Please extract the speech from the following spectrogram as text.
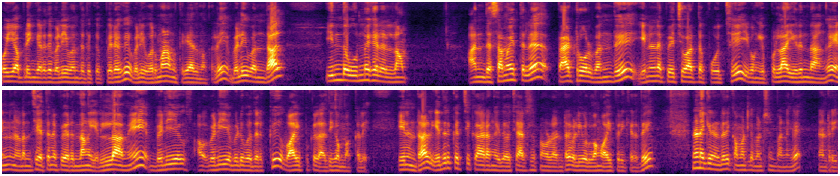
பொய் அப்படிங்கிறது வெளியே வந்ததுக்கு பிறகு வெளியே வருமானம் நமக்கு தெரியாது மக்களே வெளிவந்தால் இந்த உண்மைகள் எல்லாம் அந்த சமயத்தில் பேட்ரோல் வந்து என்னென்ன பேச்சுவார்த்தை போச்சு இவங்க எப்படிலாம் இருந்தாங்க என்ன நடந்துச்சு எத்தனை பேர் இருந்தாங்க எல்லாமே வெளியே வெளியே விடுவதற்கு வாய்ப்புகள் அதிகம் மக்களே. ஏனென்றால் எதிர்க்கட்சிக்காரங்க இதை வச்சு அரசியல் பண்ண வெளியிடுவாங்க வாய்ப்பு இருக்கிறது. நினைக்கிறேன் கமெண்ட்டில் மென்ஷன் பண்ணுங்கள் நன்றி.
